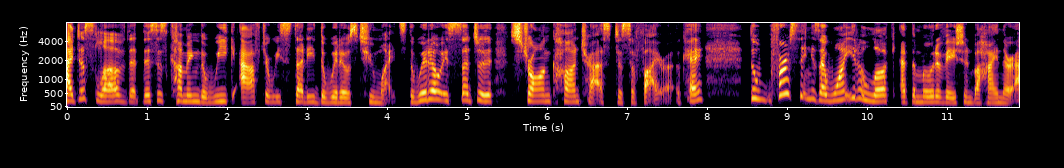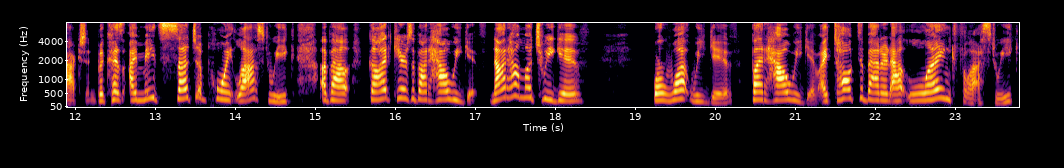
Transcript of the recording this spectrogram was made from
I just love that this is coming the week after we studied the widow's two mites. The widow is such a strong contrast to Sapphira, okay? The first thing is I want you to look at the motivation behind their action because I made such a point last week about God cares about how we give, not how much we give or what we give, but how we give. I talked about it at length last week.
